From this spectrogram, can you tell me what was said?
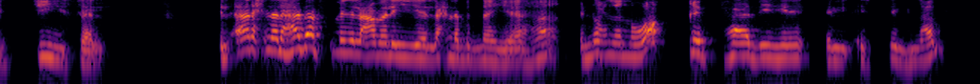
ال T cell الآن إحنا الهدف من العملية اللي إحنا بدنا إياها إنه إحنا نوقف هذه ال signals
